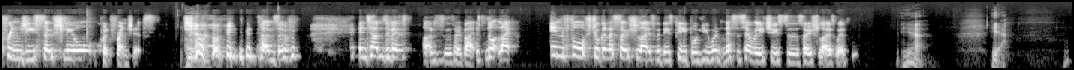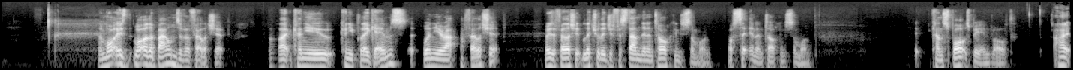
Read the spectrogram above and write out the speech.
cringy, socially awkward friendships? Do you know what I mean? In terms of, in terms of it's, oh, I'm just sorry about it's not like enforced you're going to socialize with these people you wouldn't necessarily choose to socialize with. Yeah. Yeah. And what is what are the bounds of a fellowship? Like, can you can you play games when you're at a fellowship? Or is a fellowship literally just for standing and talking to someone, or sitting and talking to someone? Can sports be involved? I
